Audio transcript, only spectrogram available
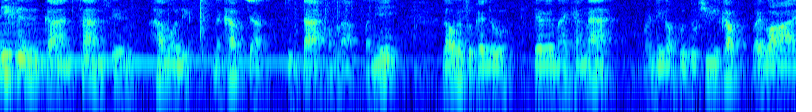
นี่คือการสร้างเสียงฮาร์โมนิกนะครับจากกีตาร์ของเรา วันนี้เราไปฝึกกันดู เจอกันใหม่ครั้งหน้า วันนี้ขอบคุณทุกชีวิตครับบ๊ายบาย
